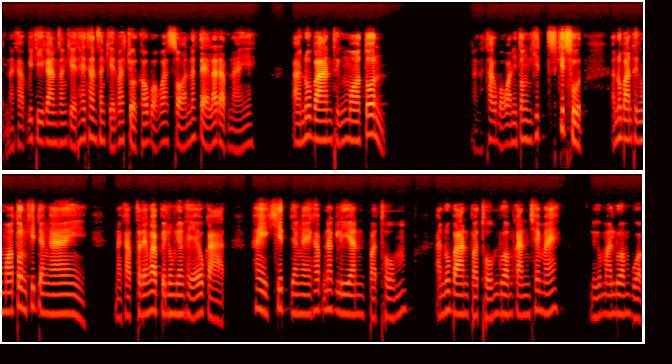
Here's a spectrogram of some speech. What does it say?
ตนะครับ วิธีการสังเกตให้ท่านสังเกตว่าโจทย์เขาบอกว่าสอนตั้งแต่ระดับไหน อนุบาลถึงมต้นนะครับถ้าบอกว่านี้ต้องคิดคิดสูตรอนุบาลถึงมต้นคิดยังไง นะครับแสดงว่าเป็นโรงเรียนขยายโอกาส ให้คิดยังไงครับนักเรียนประถม อนุบาลประถมรวมกันใช่ไหมหรือมารวมบวก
